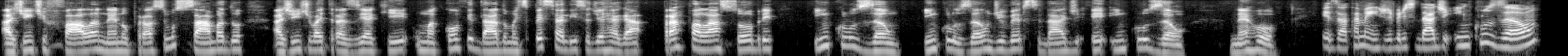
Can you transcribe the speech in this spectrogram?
a gente fala, né, no próximo sábado, a gente vai trazer aqui uma convidada, uma especialista de RH para falar sobre inclusão, inclusão, diversidade e inclusão, né, Rô? Exatamente, diversidade e inclusão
